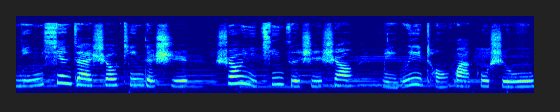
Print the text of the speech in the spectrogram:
您现在收听的是双语亲子时尚美丽童话故事屋。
